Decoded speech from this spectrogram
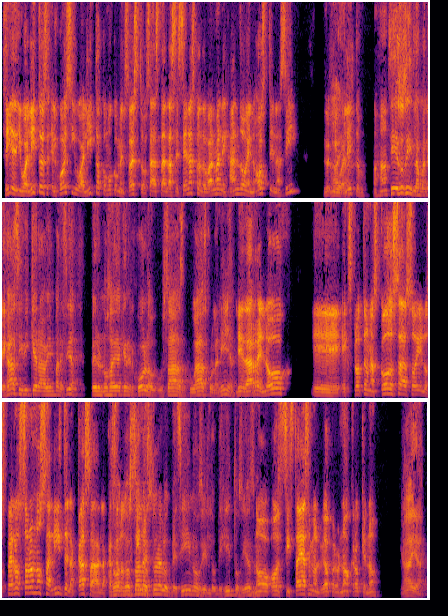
Sí, igualito, es, el juego es igualito a cómo comenzó esto. O sea, hasta las escenas cuando van manejando en Austin, así, Ah, igualito. Ajá. Sí, eso sí, la manejada sí vi que era bien parecida, pero no sabía que en el juego la usabas, jugabas con la niña. Le da reloj, eh, explota unas cosas, oye, los perros, solo no salís de la casa, la casa no, de los no vecinos. está la historia de los vecinos y los viejitos y eso. No, o si está ya se me olvidó, pero no, creo que no. Ah, ya.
